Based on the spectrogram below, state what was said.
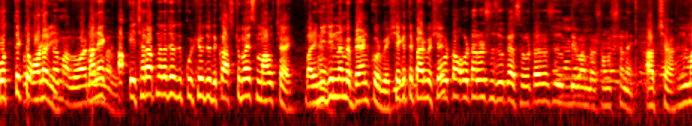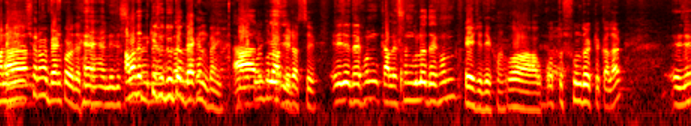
প্রত্যেকটা অর্ডারই মানে এছাড়া আপনারা যদি কেউ যদি কাস্টমাইজ মাল চায় মানে নিজের নামে ব্র্যান্ড করবে সেক্ষেত্রে পারবে সে? ওটা ওটারও সুযোগ আছে ওটারও সুযোগ দিব আমরা সমস্যা নাই। আচ্ছা মানে নিজস্ব নামে ব্র্যান্ড করে দিচ্ছে হ্যাঁ, হ্যাঁ, নিজস্ব আমাদের কিছু জুতা দেখেন ভাই কোনগুলো আপডেট আছে? এই যে দেখুন কালেকশনগুলো দেখুন। এই যে দেখুন ওয়াও কত সুন্দর একটা কালার এই যে।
